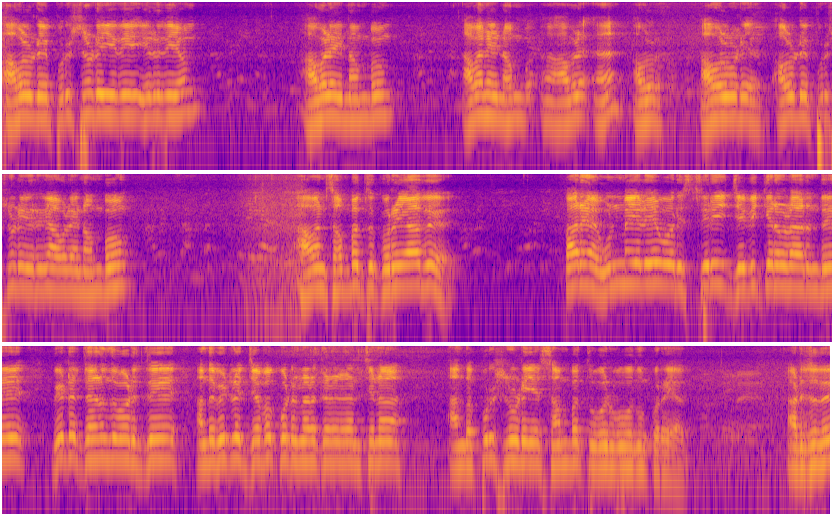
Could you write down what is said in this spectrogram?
அவளுடைய புருஷனுடைய இரு இருதயம் அவளை நம்பும் அவனை நம்ப அவளை ஆ? அவள் அவளுடைய அவளுடைய புருஷனுடைய இருதயம் அவளை நம்பும். அவன் சம்பத்து குறையாது. பாருங்கள் உண்மையிலேயே ஒரு ஸ்திரீ ஜெபிக்கிறவளாக இருந்து வீட்டை திறந்து கொடுத்து அந்த வீட்டில் ஜெபக்கூட்டம் நடக்கிறச்சுன்னா அந்த புருஷனுடைய சம்பத்து ஒருபோதும் குறையாது. அடுத்தது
